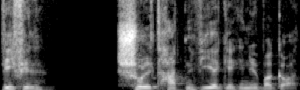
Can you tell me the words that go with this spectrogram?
Wie viel Schuld hatten wir gegenüber Gott?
